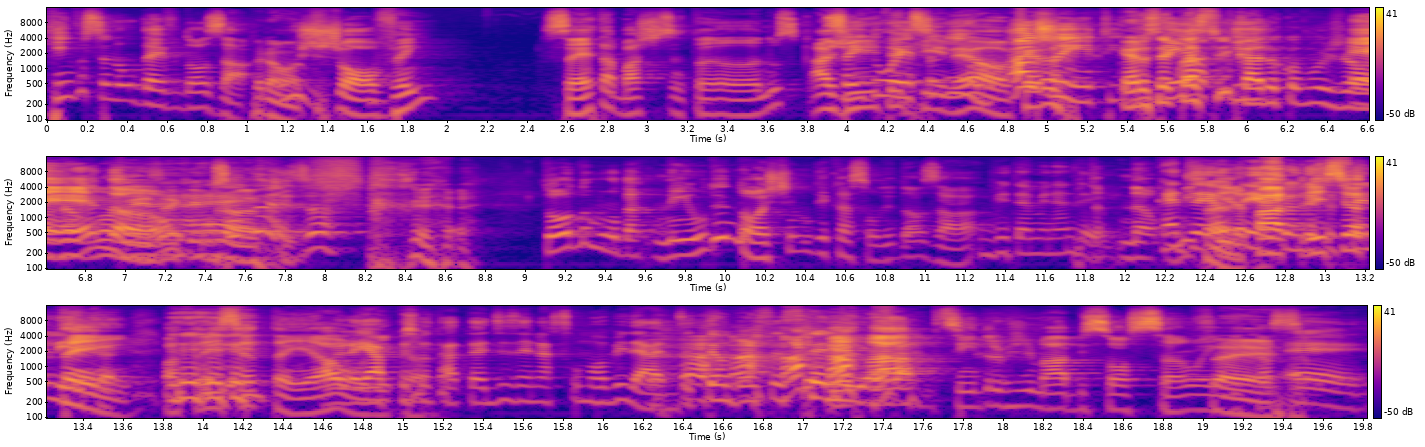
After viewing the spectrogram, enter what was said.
quem você não deve dosar? Pronto. O jovem certo? Abaixo de 60 anos. A sem gente doença aqui, nenhuma. né? Ó, quero, a gente. Quero ser classificado aqui, como jovem é, não, vez aqui. Com certeza. Todo mundo, nenhum de nós tem indicação de dosar. Vitamina D. não, Quer mentira, dizer, eu tenho, Patrícia tem. Patrícia tem, é a Olha, única. a pessoa está até dizendo as comorbidades. Eu tenho doença celíaca. Síndrome de má absorção é indicação. É.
